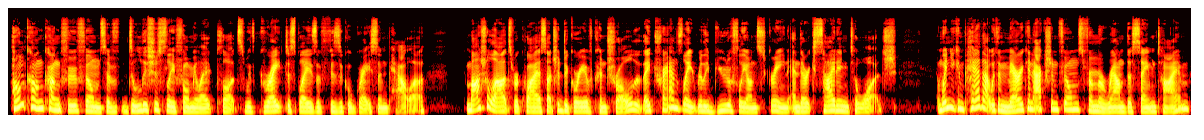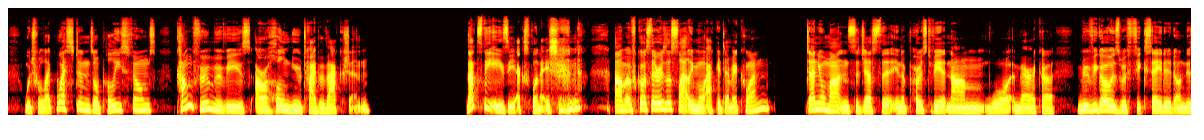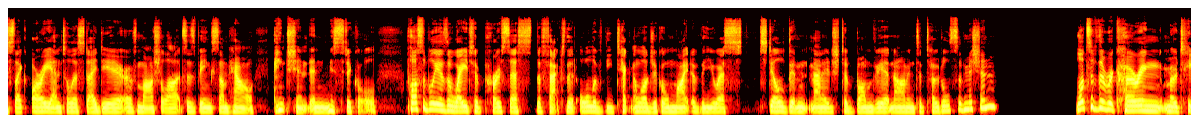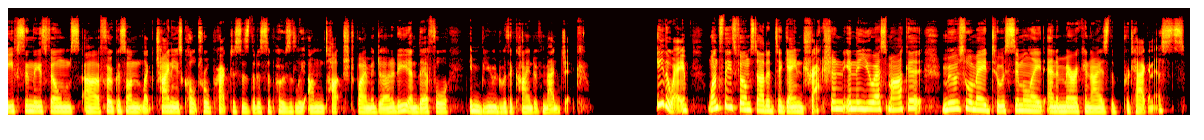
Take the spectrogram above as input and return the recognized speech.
Hong Kong kung fu films have deliciously formulaic plots with great displays of physical grace and power. Martial arts require such a degree of control that they translate really beautifully on screen and they're exciting to watch. And when you compare that with American action films from around the same time, which were like westerns or police films, kung fu movies are a whole new type of action. That's the easy explanation. um, of course, there is a slightly more academic one. Daniel Martin suggests that in a post Vietnam War America, moviegoers were fixated on this like Orientalist idea of martial arts as being somehow ancient and mystical possibly as a way to process the fact that all of the technological might of the US still didn't manage to bomb Vietnam into total submission. Lots of the recurring motifs in these films uh, focus on like Chinese cultural practices that are supposedly untouched by modernity and therefore imbued with a kind of magic. Either way, once these films started to gain traction in the US market, moves were made to assimilate and Americanize the protagonists.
